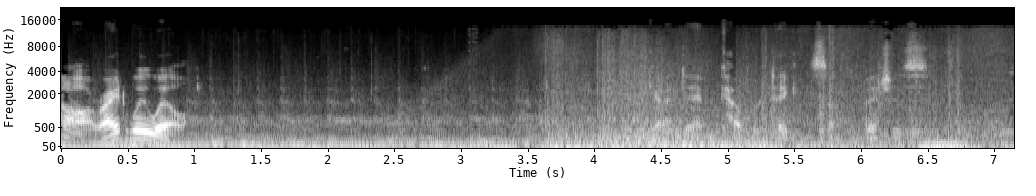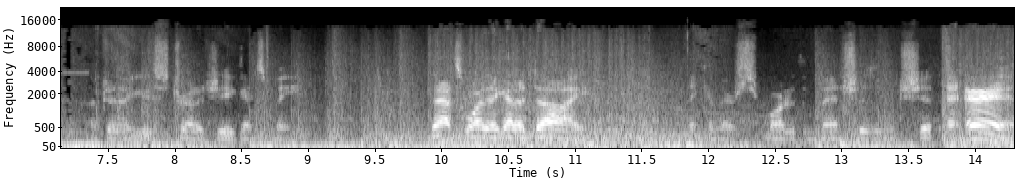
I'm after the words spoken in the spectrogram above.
Alright, we will. Goddamn cover taking some bitches. I'm gonna use strategy against me. That's why they gotta die. Thinking they're smarter than Manshizzle and shit. Eh-eh.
